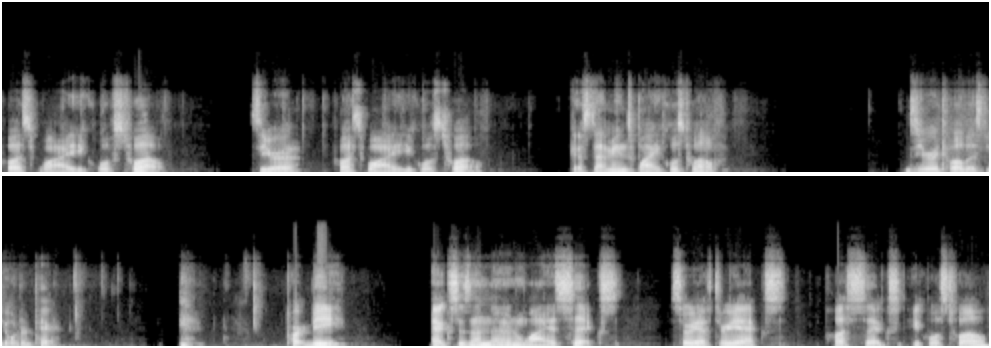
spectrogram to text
plus y equals 12. 0 plus y equals 12. Guess that means y equals 12. 0, 12 is the ordered pair. Part B, x is unknown, y is 6. So we have 3x plus 6 equals 12.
